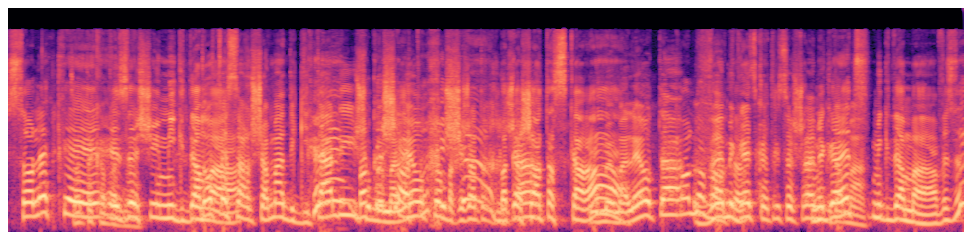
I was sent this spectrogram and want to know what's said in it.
סולק אה. איזושהי מקדמה. טופס הרשמה דיגיטלי, כן, שהוא ממלא אותו, בקשת רכישה, בקשת השכרה, הוא ממלא אותה, ומגייס. כרטיס אשראי מקדמה. מגייס מקדמה, וזהו.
